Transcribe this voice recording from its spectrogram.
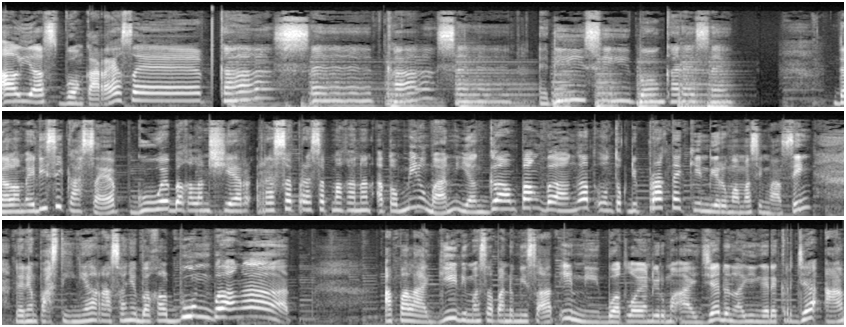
alias bongkar resep. Kasep, kasep, edisi bongkar resep. Dalam edisi kasep, gue bakalan share resep-resep makanan atau minuman yang gampang banget untuk dipraktekin di rumah masing-masing dan yang pastinya rasanya bakal boom banget. Apalagi di masa pandemi saat ini, buat lo yang di rumah aja dan lagi nggak ada kerjaan,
